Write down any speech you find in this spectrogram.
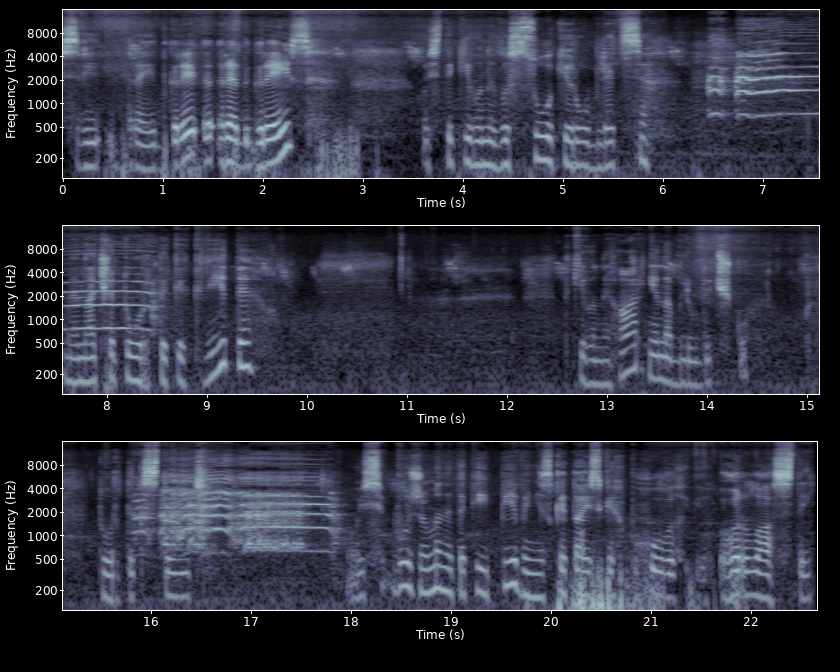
свій Red Gra- Grace. Ось такі вони високі робляться. Неначе тортики квіти. Такі вони гарні на блюдечку. Тортик стоїть. Ось, боже, у мене такий півень із китайських пухових горластий.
